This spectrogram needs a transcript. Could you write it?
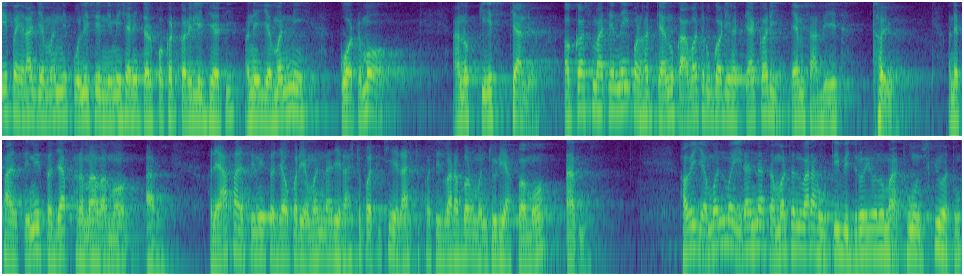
તે પહેલાં જ યમનની પોલીસે નિમિષાની ધરપકડ કરી લીધી હતી અને યમનની કોર્ટમાં આનો કેસ ચાલ્યો. અકસ્માતે નહીં, પણ હત્યાનું કાવતરું ગળી હત્યા કરી એમ સાબિત થયું અને ફાંસીની સજા ફરમાવવામાં આવી. અને આ ફાંસીની સજા ઉપર યમનના જે રાષ્ટ્રપતિ છે એ રાષ્ટ્રપતિ દ્વારા પણ મંજૂરી આપવામાં આવી. હવે યમનમાં ઈરાનના સમર્થનવાળા હુતી વિદ્રોહીઓનું માથું ઊંચક્યું હતું.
